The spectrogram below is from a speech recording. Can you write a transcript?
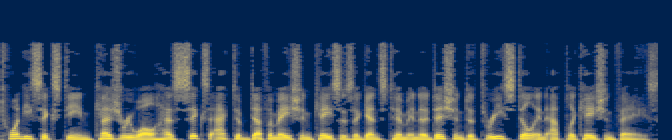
2016 Kejriwal has six active defamation cases against him in addition to three still in application phase.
